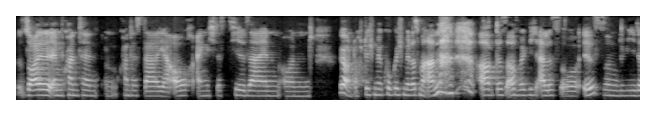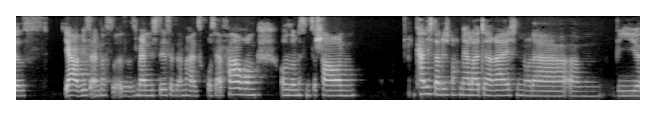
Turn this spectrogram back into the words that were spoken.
soll im Content, im Contest da ja auch eigentlich das Ziel sein. Und ja, dachte ich mir, gucke ich mir das mal an, ob das auch wirklich alles so ist und wie das, ja, wie es einfach so ist. Also ich meine, ich sehe es jetzt einfach als große Erfahrung, um so ein bisschen zu schauen, kann ich dadurch noch mehr Leute erreichen oder ähm, wie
